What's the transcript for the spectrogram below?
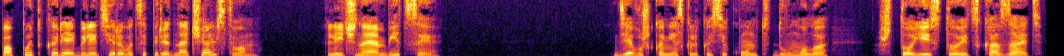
Попытка реабилитироваться перед начальством? Личные амбиции? Девушка несколько секунд думала, что ей стоит сказать,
